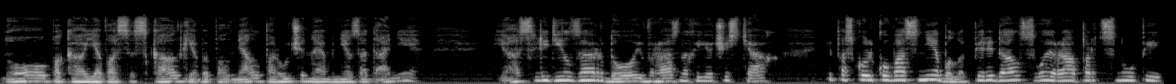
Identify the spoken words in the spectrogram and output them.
Но пока я вас искал, я выполнял порученное мне задание. Я следил за Ордой в разных ее частях, и поскольку вас не было, передал свой рапорт Снупи.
